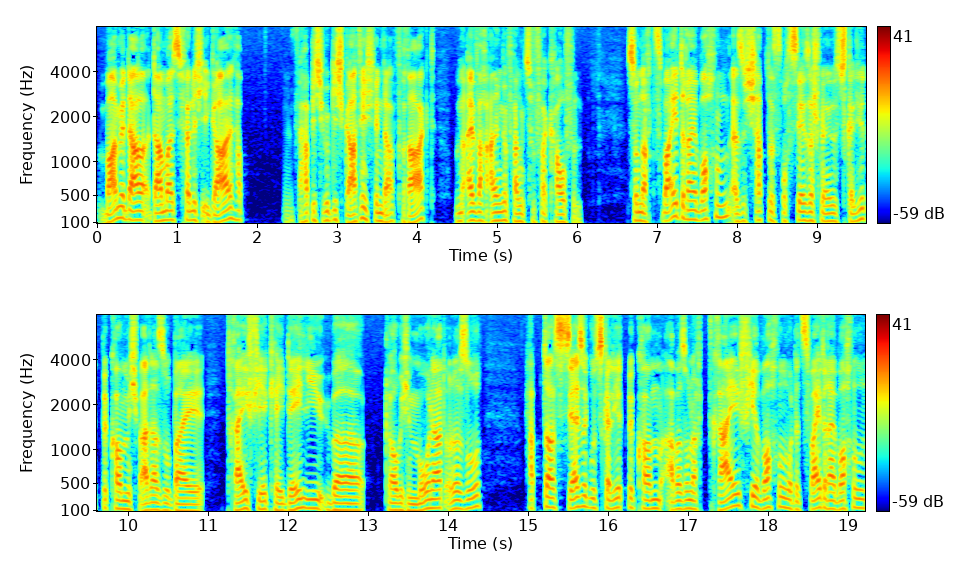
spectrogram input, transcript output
War mir da damals völlig egal, habe hab ich wirklich gar nicht hinterfragt und einfach angefangen zu verkaufen. So nach zwei, drei Wochen, also ich habe das auch sehr, sehr schnell skaliert bekommen. Ich war da so bei 3, 4K Daily über, glaube ich, einen Monat oder so. Hab das sehr, sehr gut skaliert bekommen, aber so nach drei, vier Wochen oder zwei, drei Wochen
